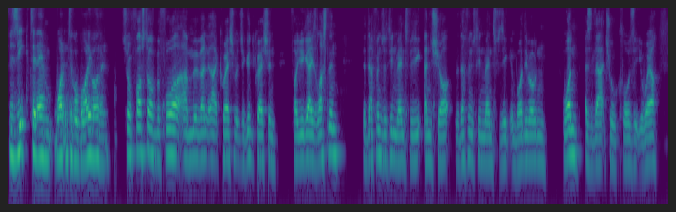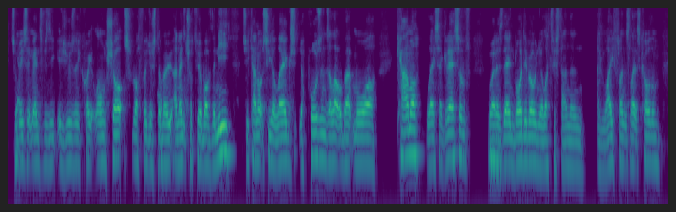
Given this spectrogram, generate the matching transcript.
physique to then wanting to go bodybuilding? So first off, before I move into that question, which is a good question for you guys listening, the difference between men's physique, in short, the difference between men's physique and bodybuilding, one is the actual clothes that you wear. So Yeah. basic men's physique is usually quite long shorts, roughly just about an inch or two above the knee. So you cannot see your legs. Your posing's a little bit more calmer, less aggressive. Whereas then bodybuilding, you're literally standing in Y fronts, let's call them.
